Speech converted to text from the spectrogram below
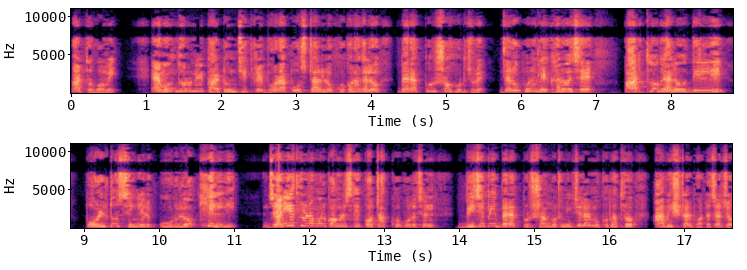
পার্থ ভৌমিক। এমন ধরনের কার্টুন চিত্রে ভরা পোস্টার লক্ষ্য করা গেল ব্যারাকপুর শহর জুড়ে, যার উপরে লেখা রয়েছে পার্থ গেল দিল্লি, পল্টু সিং এর উড়ল খিল্লি। জানিয়ে তৃণমূল কংগ্রেসকে কটাক্ষ করেছেন বিজেপি, ব্যারাকপুর সাংগঠনিক জেলার মুখপাত্র আবিষ্কার ভট্টাচার্য।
